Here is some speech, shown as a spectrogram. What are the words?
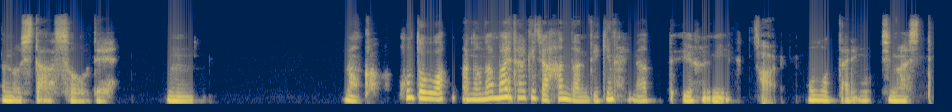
あの、したそうで。うん。なんか、本当は、あの、名前だけじゃ判断できないなっていうふうにはい。思ったりもしまして。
